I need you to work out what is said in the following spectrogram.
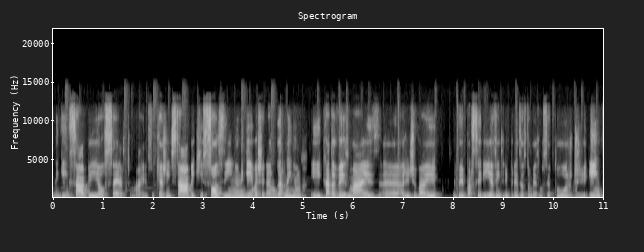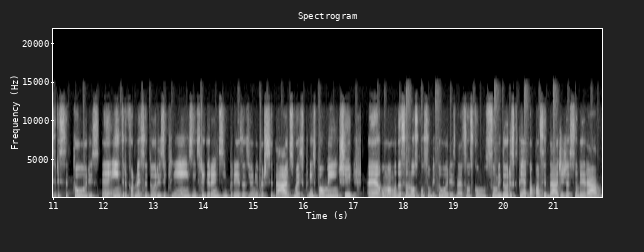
ninguém sabe ao certo, mas o que a gente sabe é que sozinho ninguém vai chegar em lugar nenhum. E cada vez mais é, a gente vai ver parcerias entre empresas do mesmo setor, de entre setores, é, entre fornecedores e clientes, entre grandes empresas e universidades, mas principalmente é, uma mudança nos consumidores, né? São os consumidores que têm a capacidade de acelerar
